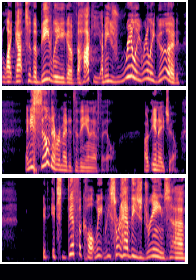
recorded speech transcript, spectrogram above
like got to the B league of the hockey. I mean, he's really, really good, and he still never made it to the NFL or uh, NHL. It, it's difficult. We, we sort of have these dreams. Uh,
